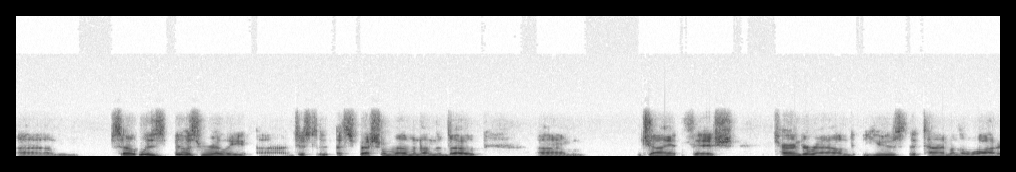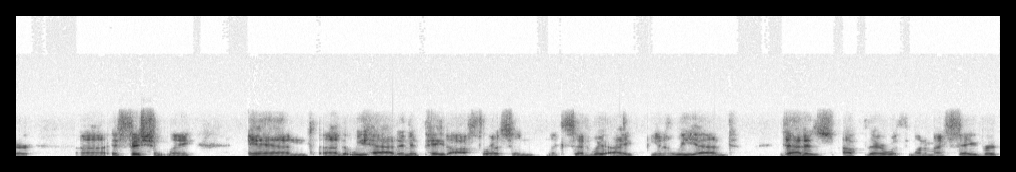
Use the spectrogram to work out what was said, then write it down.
Um, so it was it was really uh, just a, a, special moment on the boat. Um, giant fish turned around, used the time on the water uh, efficiently, and uh, that we had, and it paid off for us. And like I said, we I you know we had that is up there with one of my favorite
